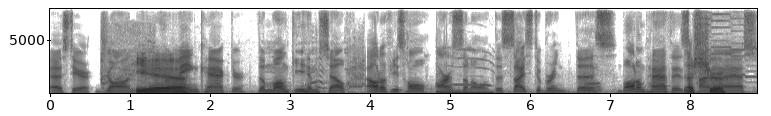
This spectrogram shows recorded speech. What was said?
S tier, John. Yeah. The main character, the monkey himself, out of his whole arsenal, decides to bring this. Bottom path is That's kinda true. ass.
